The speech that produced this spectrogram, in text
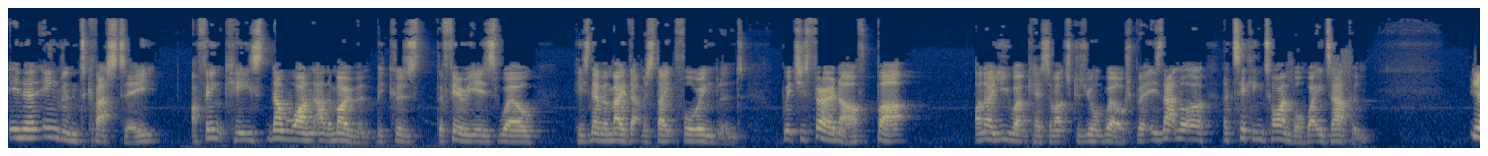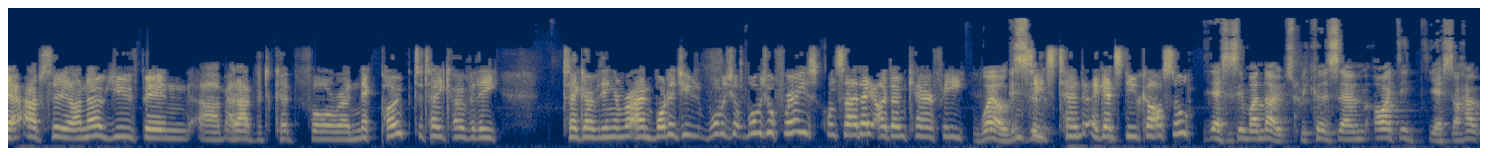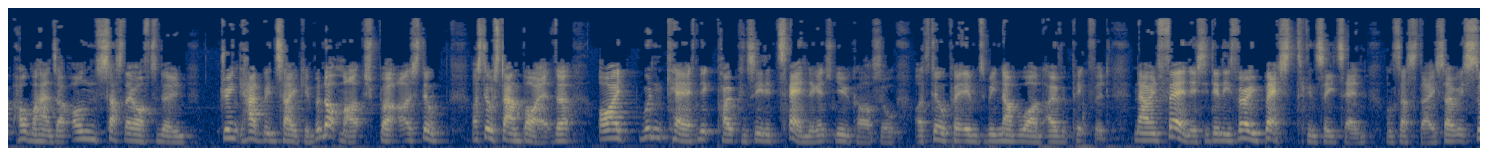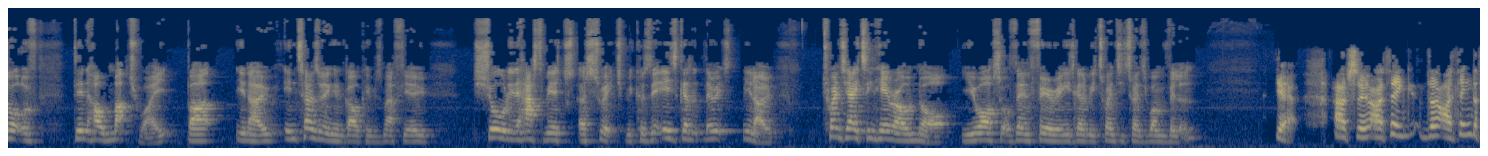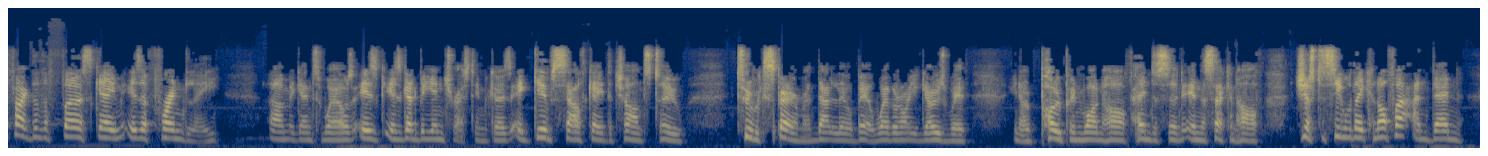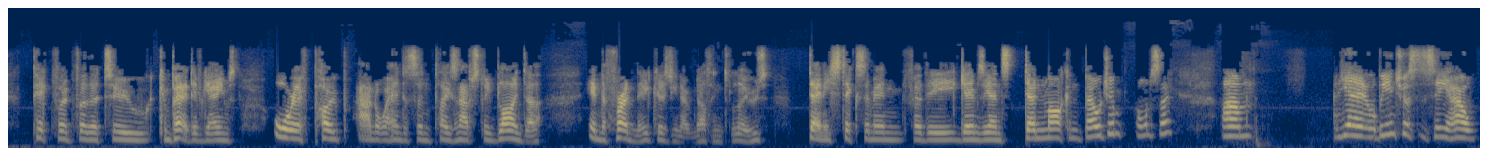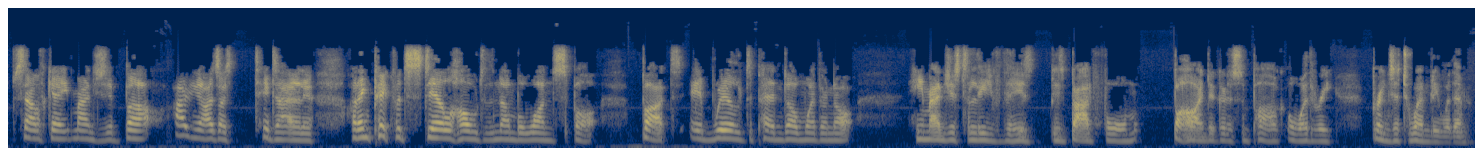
in an England capacity, I think he's number one at the moment because the theory is, well, he's never made that mistake for England, which is fair enough. But I know you won't care so much because you're Welsh. But is that not a, a ticking time bomb waiting to happen? Yeah, absolutely. I know you've been um, an advocate for uh, Nick Pope to take over the take over the England. And what did you? What was your what was your phrase on Saturday? I don't care if he Well, this is a- ten against Newcastle. Yes, it's in my notes because um, I did. Yes, I ho- hold my hands up on Saturday afternoon. Drink had been taken, but not much. But I still, I still stand by it that I wouldn't care if Nick Pope conceded ten against Newcastle. I'd still put him to be number one over Pickford. Now, in fairness, he did his very best to concede ten on Saturday, so it sort of didn't hold much weight. But you know, in terms of England goalkeepers, Matthew, surely there has to be a, a switch because it is going to. Is, you know, 2018 hero or not, you are sort of then fearing he's going to be 2021 villain. Yeah, absolutely. I think the I think the fact that the first game is a friendly um, against Wales is is going to be interesting because it gives Southgate the chance to to experiment that little bit, whether or not he goes with you know Pope in one half, Henderson in the second half, just to see what they can offer, and then Pickford for the two competitive games, or if Pope and or Henderson plays an absolute blinder in the friendly because you know nothing to lose, then he sticks him in for the games against Denmark and Belgium. I want to say. Um, yeah, it'll be interesting to see how Southgate manages it. But you know, as I hinted at earlier, I think Pickford still holds the number one spot. But it will depend on whether or not he manages to leave his his bad form behind at Goodison Park, or whether he brings it to Wembley with him.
